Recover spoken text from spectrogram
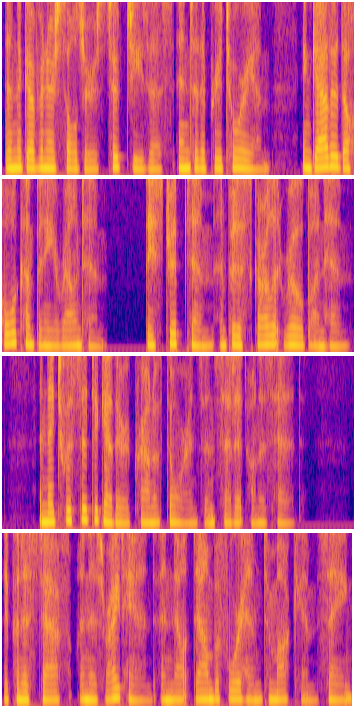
Then the governor's soldiers took Jesus into the praetorium and gathered the whole company around him. They stripped him and put a scarlet robe on him, and they twisted together a crown of thorns and set it on his head. They put a staff in his right hand and knelt down before him to mock him, saying,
